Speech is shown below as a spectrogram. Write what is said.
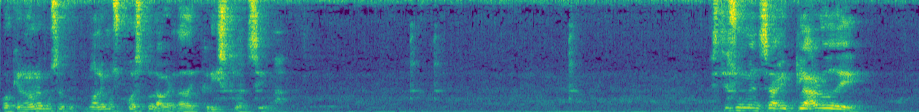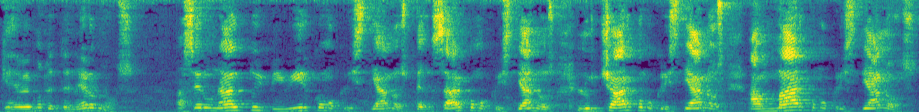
Porque no le hemos, no le hemos puesto la verdad de Cristo encima. Este es un mensaje claro de que debemos detenernos hacer un alto y vivir como cristianos, pensar como cristianos, luchar como cristianos, amar como cristianos.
